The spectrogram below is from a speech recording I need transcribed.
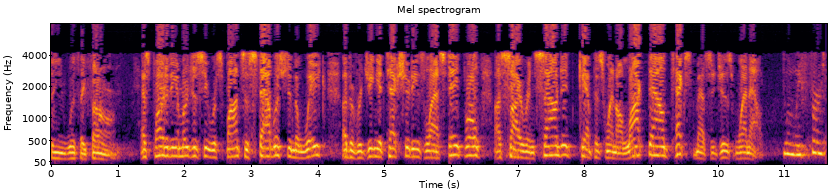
seen with a firearm as part of the emergency response established in the wake of the Virginia Tech shootings last April. A siren sounded, campus went on lockdown, text messages went out. When we first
